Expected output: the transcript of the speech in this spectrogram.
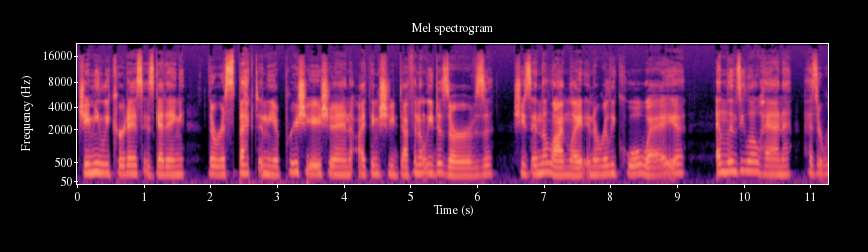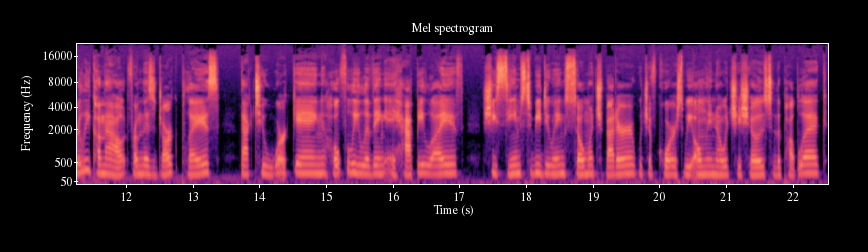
Jamie Lee Curtis is getting the respect and the appreciation I think she definitely deserves. She's in the limelight in a really cool way. And Lindsay Lohan has really come out from this dark place back to working, hopefully living a happy life, she seems to be doing so much better, which of course we only know what she shows to the public.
